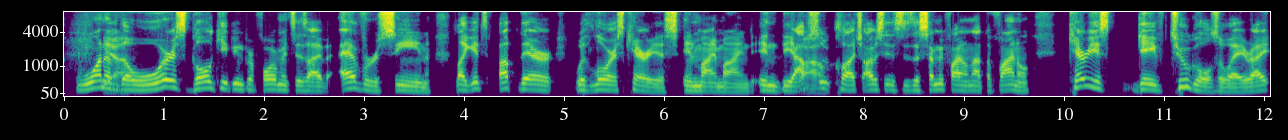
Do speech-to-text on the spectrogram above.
one yeah. of the worst goalkeeping performances I've ever seen. Like it's up there with Loris Karius in my mind in the absolute wow. clutch. Obviously, this is the semifinal, not the final. Karius gave two goals away, right?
